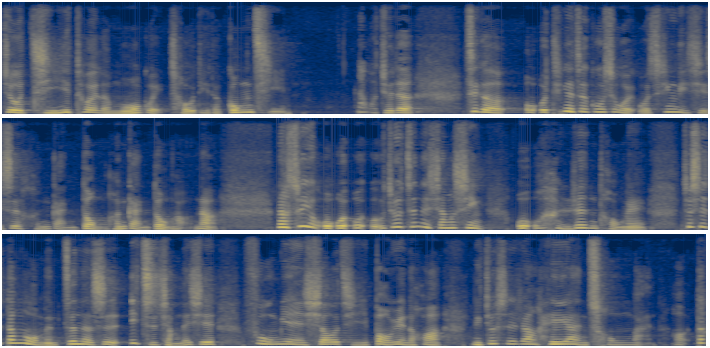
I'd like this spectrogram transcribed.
就击退了魔鬼仇敌的攻击。那我觉得这个，我我听了这个故事，我我心里其实很感动，很感动哈。那。那所以我，我我我就真的相信，我我很认同诶，就是当我们真的是一直讲那些负面、消极、抱怨的话，你就是让黑暗充满。好，当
